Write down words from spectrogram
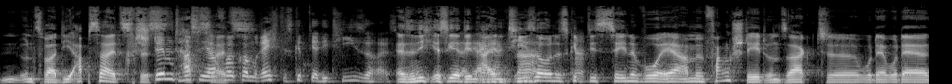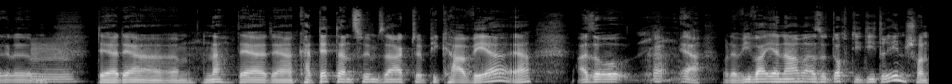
Und zwar die abseits Ach, des Stimmt, hast du ja vollkommen recht. Es gibt ja die Teaser. also nicht, ist ja den ja, einen ja, Teaser und es gibt ja. die Szene, wo er am Empfang steht und sagt, äh, wo der, wo der, ähm, mhm. der, der, ähm, na, der, der Kadett dann zu ihm sagt, äh, Picard wer, ja. Also, ja. ja, oder wie war ihr Name? Also doch, die, die drehen schon.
